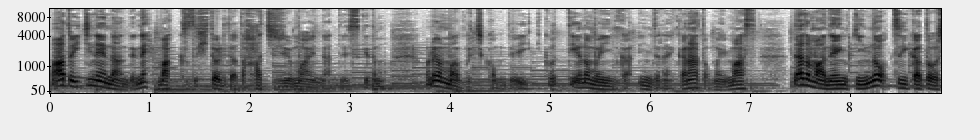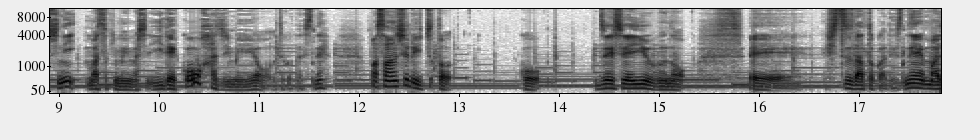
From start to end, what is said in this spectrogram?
まあ、あと1年なんでね、マックス1人だと80万円なんですけども、これをまあぶち込んでいくっていうのもいいか、いいんじゃないかなと思います。で、あとまあ年金の追加投資に、まあさっきも言いました、イデコを始めようってことですね。まあ3種類ちょっと、こう、税制優遇の、えー、質だとかですね。まあ、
